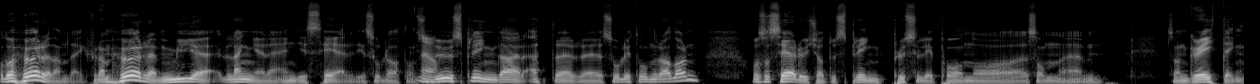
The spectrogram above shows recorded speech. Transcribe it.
Og da hører de deg, for de hører mye lengre enn de ser, de soldatene. Så Ja. du springer der etter uh, solitonradaren, og så ser du ikke at du springer plutselig på noe sånn, eh, sånn grating,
